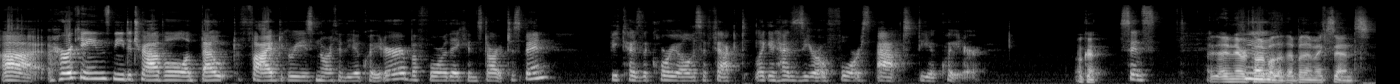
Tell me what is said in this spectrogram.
Uh, hurricanes need to travel about five degrees north of the equator before they can start to spin, because the Coriolis effect, like it has zero force at the equator. okay. Since I, I never Hmm. thought about that, but that makes sense.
